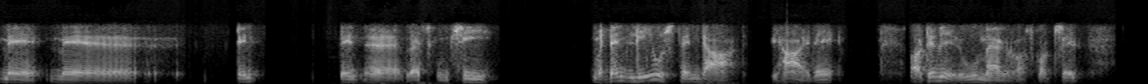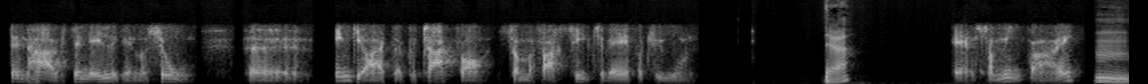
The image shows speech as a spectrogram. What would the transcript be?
med, med den, den uh, hvad skal man sige, med den levestandard, vi har i dag, og det ved du udmærket også godt selv, den har den ældre generation øh, indirekte kontakt for, som er faktisk helt tilbage fra 20'erne. ja, Ja, som min far, ikke? mm.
